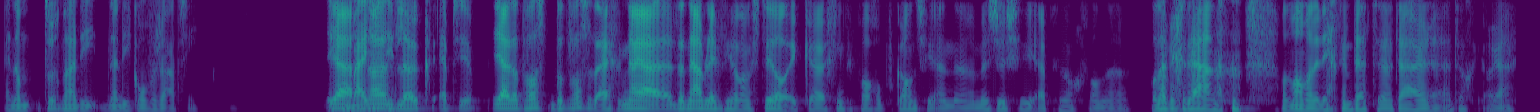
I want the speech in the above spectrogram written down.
En dan terug naar die, naar die conversatie. Ik Ja, vind meisjes nou- niet leuk, appte je. Ja, dat was, dat was het eigenlijk. Nou ja, daarna bleef het heel lang stil. Ik eh, ging toevallig op vakantie en eh, mijn zusje die appte nog van... eh, wat heb je gedaan? Want mama die ligt in bed te huilen. En toen dacht ik, oh ja,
